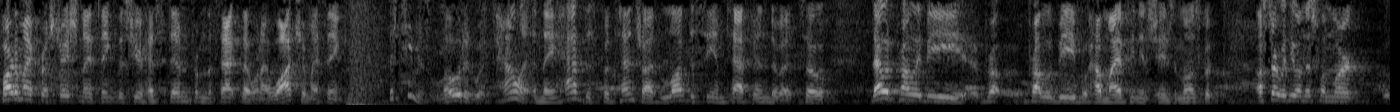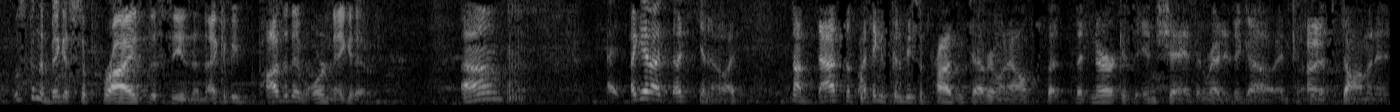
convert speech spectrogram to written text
part of my frustration, I think, this year has stemmed from the fact that when I watch them, I think this team is loaded with talent and they have this potential. I'd love to see them tap into it. So that would probably be probably be how my opinions changed the most. But I'll start with you on this one, Mark. What's been the biggest surprise this season? It could be positive or negative. Um, again, I, I you know, I, not that. sup- I think it's going to be surprising to everyone else, but that Nurk is in shape and ready to go and can be Right. this dominant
